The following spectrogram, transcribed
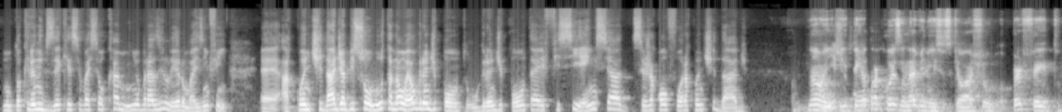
Não estou querendo dizer que esse vai ser o caminho brasileiro, mas enfim, é, a quantidade absoluta não é o grande ponto. O grande ponto é a eficiência, seja qual for a quantidade. Não, e, e tem outra coisa, né, Vinícius, que eu acho perfeito,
